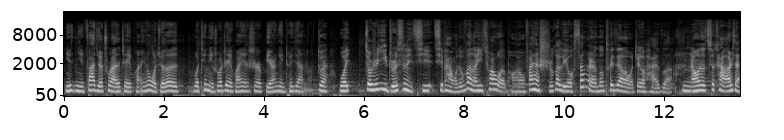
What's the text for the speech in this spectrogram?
你你发掘出来的这一款，因为我觉得我听你说这一款也是别人给你推荐的。对我就是一直心里期期盼，我就问了一圈我的朋友，我发现十个里有三个人都推荐了我这个牌子，然后就去看，而且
